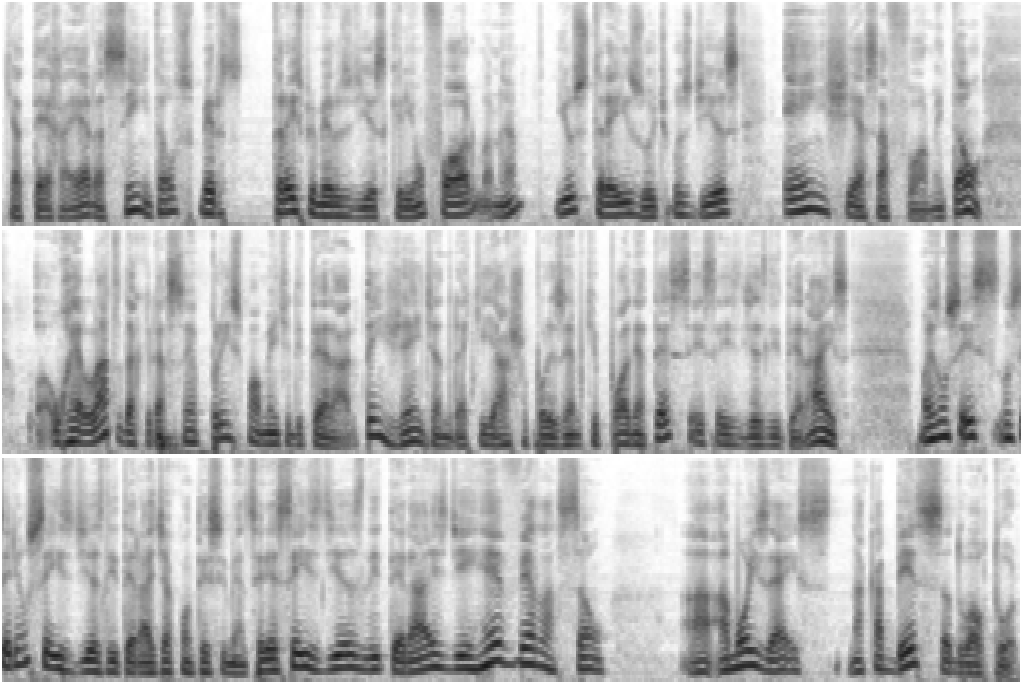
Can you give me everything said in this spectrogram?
que a Terra era assim. Então os primeiros, três primeiros dias criam forma, né? E os três últimos dias enche essa forma. Então o relato da criação é principalmente literário. Tem gente, André, que acha, por exemplo, que podem até ser seis dias literais, mas não, não seriam seis dias literais de acontecimento, seriam seis dias literais de revelação a, a Moisés, na cabeça do autor.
